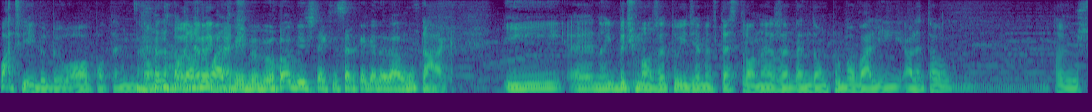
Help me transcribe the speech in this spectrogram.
łatwiej by było potem tą No wojnę wygrać. łatwiej by było mieć taki serkę generałów. Tak. I, e, no i być może tu idziemy w tę stronę, że będą próbowali, ale to, to już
